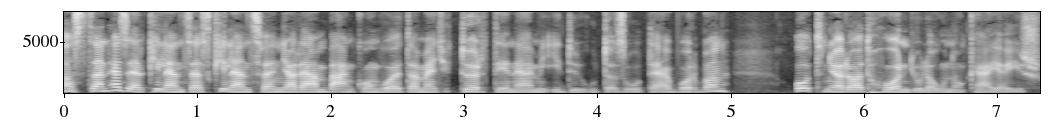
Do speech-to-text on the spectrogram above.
Aztán 1990 nyarán bánkon voltam egy történelmi időutazó táborban, ott nyaralt Horngyula unokája is.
